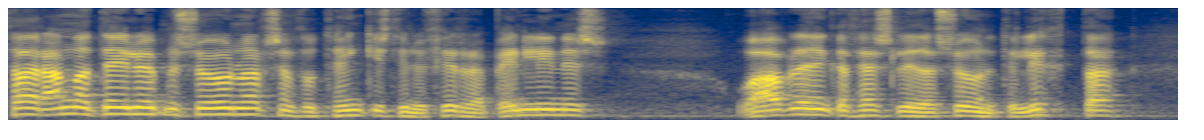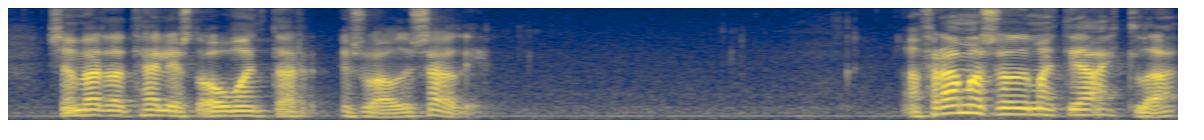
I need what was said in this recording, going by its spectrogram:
Það er annað deiluefni sögunar sem þú tengist innu fyrra beinlínis og afleðinga þess liða söguna til lykta sem verða að teljast óvæntar eins og áður sagði. Að framansögðu mætti ætla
